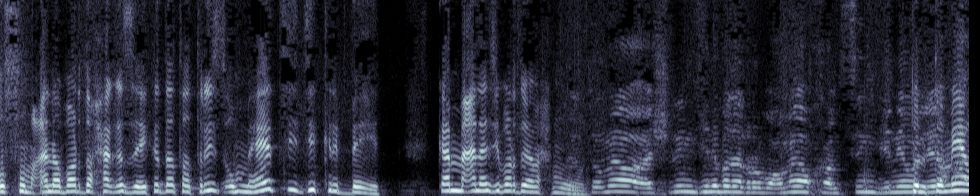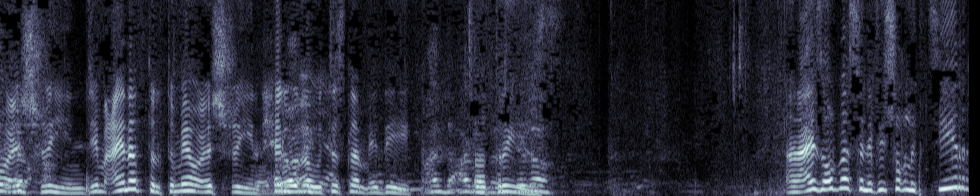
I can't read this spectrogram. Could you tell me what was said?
بصوا معانا برضو حاجة زي كده تطريز أمهاتي دي كريبات. كم معانا دي برضو يا محمود؟ 320 جنيه بدل 450 جنيه واللي 320 دي معانا ب 320 حلو قوي تسلم إيديك. تطريز. أنا عايزه أقول بس إن في شغل كتير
